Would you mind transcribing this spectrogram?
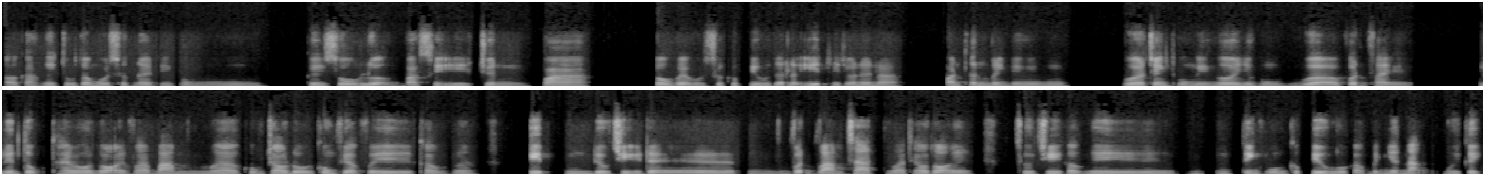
ở các cái trung tâm hồi sức này thì cũng cái số lượng bác sĩ chuyên khoa sâu về hồi sức cấp cứu rất là ít thế cho nên là bản thân mình thì vừa tranh thủ nghỉ ngơi nhưng cũng vừa vẫn phải liên tục theo dõi và bám ờ, cùng trao đổi công việc với các kíp điều trị để vẫn bám sát và theo dõi xử trí các cái tình huống cấp cứu của các bệnh nhân nặng nguy kịch.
